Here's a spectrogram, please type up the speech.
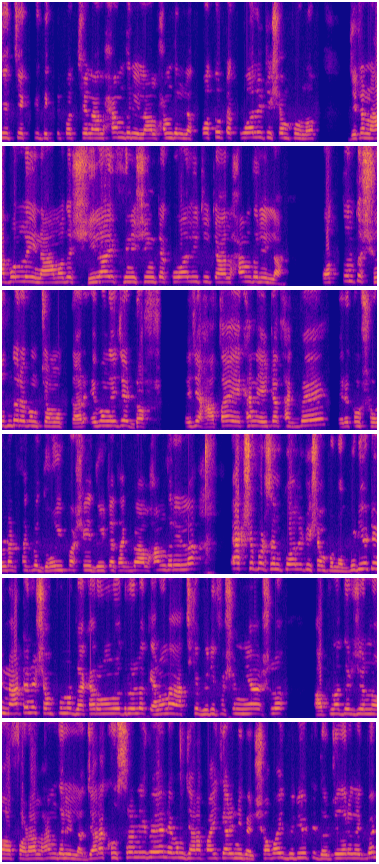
যে চেকটি দেখতে পাচ্ছেন, আলহামদুলিল্লাহ আলহামদুলিল্লাহ, কতটা কোয়ালিটি সম্পূর্ণ। যেটা না বললেই না, আমাদের সেলাই ফিনিশিংটা কোয়ালিটিটা আলহামদুলিল্লাহ। অত্যন্ত সুন্দর এবং চমৎকার। এবং এই যে ডফ, এই যে হাতায় এখানে এইটা থাকবে, এরকম শোল্ডার থাকবে, দুই পাশে দুইটা থাকবে, আলহামদুলিল্লাহ। একশো পার্সেন্ট কোয়ালিটি সম্পূর্ণ। ভিডিওটি না টেনে সম্পূর্ণ দেখার অনুরোধ রইল, কেননা আজকে ভিডিও ফ্যাশন নিয়ে আসলো আপনাদের জন্য অফার আলহামদুলিল্লাহ। যারা খুচরা নেবেন এবং যারা পাইকারি নেবেন, সবাই ভিডিওটি ধৈর্য ধরে দেখবেন,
